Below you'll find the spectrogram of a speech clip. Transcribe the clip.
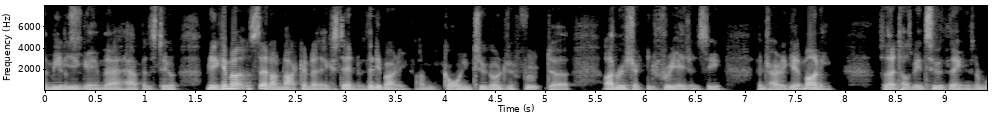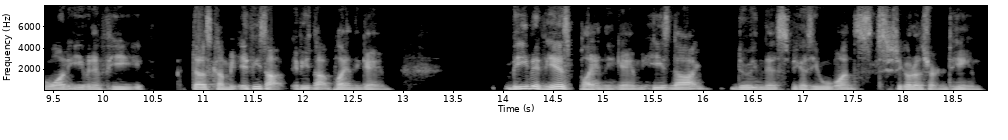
the media yes. game that happens too. But he came out and said, "I'm not going to extend with anybody. I'm going to go to, free, to unrestricted free agency and try to get money." So that tells me two things. Number one, even if he does come, if he's not if he's not playing the game, but even if he is playing the game, he's not doing this because he wants to go to a certain team.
